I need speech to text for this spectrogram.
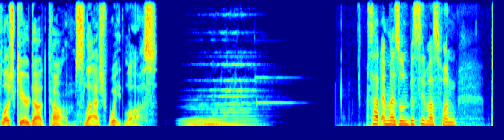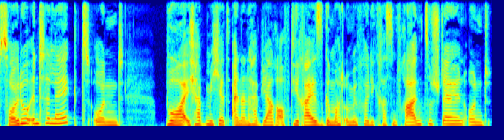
plushcare.com slash weight loss. Es hat immer so ein bisschen was von Pseudo-Intellekt und boah, ich habe mich jetzt eineinhalb Jahre auf die Reise gemacht, um mir voll die krassen Fragen zu stellen und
